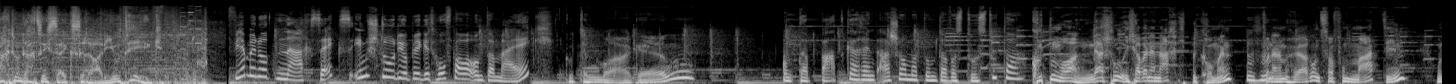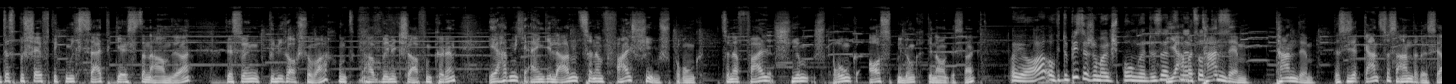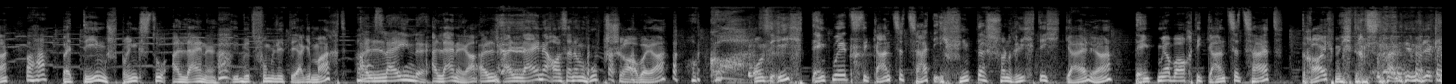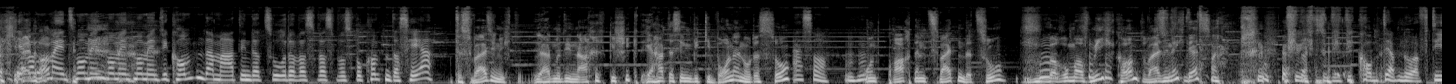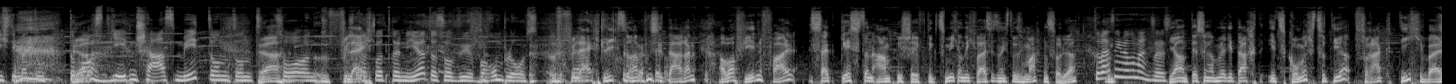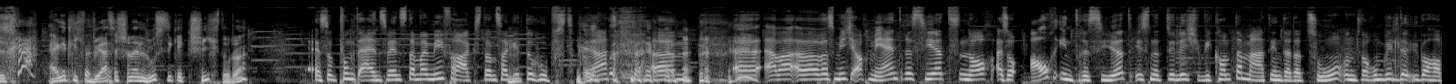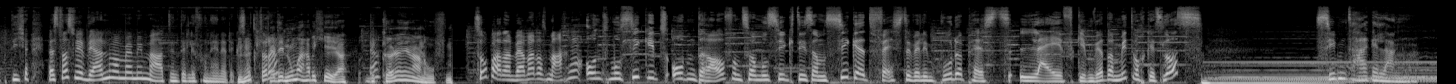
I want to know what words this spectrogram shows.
886 Radiothek. Vier Minuten nach sechs im Studio Birgit Hofbauer und der Mike. Guten Morgen. Und der Badger rennt auch schon mal dumm da. Was tust du da? Guten Morgen. Na du, ich habe eine Nachricht bekommen von einem Hörer und zwar von Martin. Und das beschäftigt mich seit gestern Abend, ja. Deswegen bin ich auch schon wach und habe wenig schlafen können. Er hat mich eingeladen zu einem Fallschirmsprung, zu einer Fallschirmsprung-Ausbildung, genauer gesagt. Oh ja, okay, du bist ja schon mal gesprungen. Das ist Ja, aber so, Tandem, Tandem, das ist ja ganz was anderes, ja. Aha. Bei dem springst du alleine. Die wird vom Militär gemacht. Alleine. Alleine, ja. Alle- Alleine aus einem Hubschrauber, ja. Oh Gott. Und ich denk mir jetzt die ganze Zeit, ich finde das schon richtig geil, ja. Denk mir aber auch die ganze Zeit, traue ich mich das dann in Wirklichkeit Ja, aber? Moment, Moment, Moment, Moment. Wie kommt denn der Martin dazu? Oder was, was, was, wo kommt denn das her? Das weiß ich nicht. Er hat mir die Nachricht geschickt, er hat das irgendwie gewonnen oder so. Ach so. Mhm. Und braucht einen zweiten dazu. Warum er auf mich kommt, weiß ich nicht jetzt. Wie, kommt der nur auf dich? Ich meine, du, du Ja. machst jeden Schaß mit und, und, Ja, und so und vielleicht- bist ja gut trainiert. Also wie, warum bloß? Vielleicht liegt es noch ein bisschen daran, aber auf jeden Fall, seit gestern Abend beschäftigt es mich und ich weiß jetzt nicht, was ich machen soll, ja? Du weißt nicht, was du machen sollst. Ja, und deswegen habe ich mir gedacht, jetzt komme ich zu dir, frag dich, weil eigentlich wäre es ja schon eine lustige Geschichte, oder? Also Punkt eins, wenn du mal mich fragst, dann sage ich, du hupst. Ja? ähm, äh, aber, aber was mich auch mehr interessiert noch, also auch interessiert, ist natürlich, wie kommt der Martin da dazu und warum will der überhaupt dich? Weißt du was, wir werden mal mit Martin telefonieren, hätte ich gesagt, Ja, oder? die Nummer habe ich hier, ja. Wir können ihn anrufen. Super, dann werden wir das machen. Und Musik gibt's obendrauf, und zwar Musik, die es am Siget Festival in Budapest live geben wird. Am Mittwoch geht's los. Sieben Tage lang.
